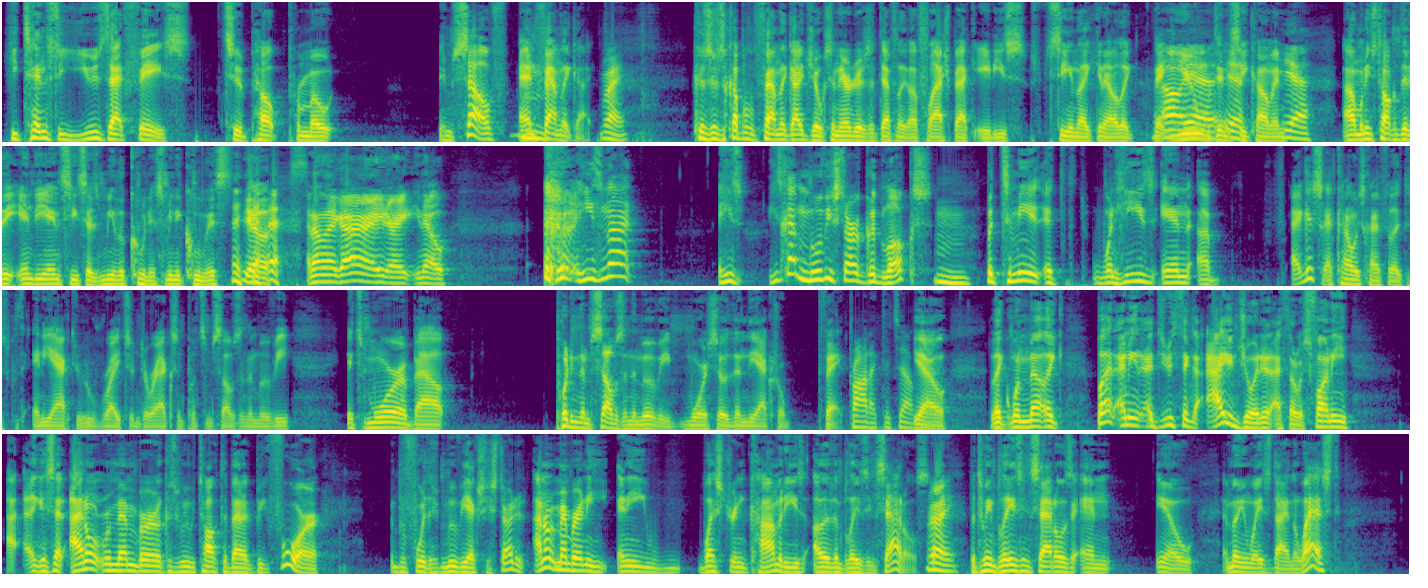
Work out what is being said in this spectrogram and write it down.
he tends to use that face to help promote himself Mm. and Family Guy. right, Because there's a couple of Family Guy jokes in there. There's a definitely a flashback '80s scene, like you know, like that Oh, you yeah, didn't yeah, see coming. yeah. Um, when he's talking to the Indians, he says "Mila Kunis, Mila Kunis," you know, Yes. and I'm like, all right, all right, you know, he's not. He's he's got movie star good looks, Mm-hmm. but to me, it, it when he's in a, I guess I can always kind of feel like this with any actor who writes and directs and puts themselves in the movie. It's more about putting themselves in the movie more so than the actual thing. product itself. You know, like when Mel, like, but I mean, I do think I enjoyed it. I thought it was funny. I, like I said, I don't remember because we talked about it before, before the movie actually started. I don't remember any any Western comedies other than Blazing Saddles. Right. between Blazing Saddles and you know, A Million Ways to Die in the West,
